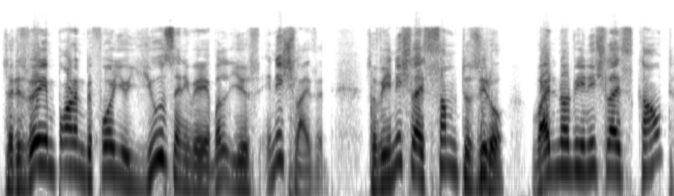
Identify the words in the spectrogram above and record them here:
so it is very important before you use any variable, you initialize it. So we initialize sum to zero. Why did not we initialize count?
